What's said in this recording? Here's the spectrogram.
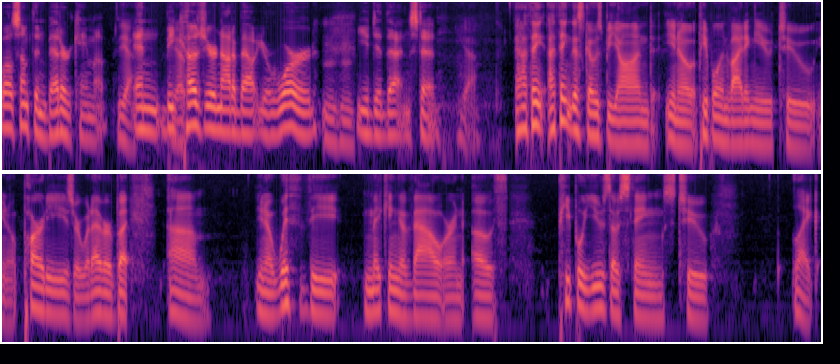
well, something better came up, Yeah. and because you're not about your word, Mm-hmm. you did that instead. Yeah. And I think I think this goes beyond, you know, people inviting you to, you know, parties or whatever, but um, you know, with the making a vow or an oath, people use those things to like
